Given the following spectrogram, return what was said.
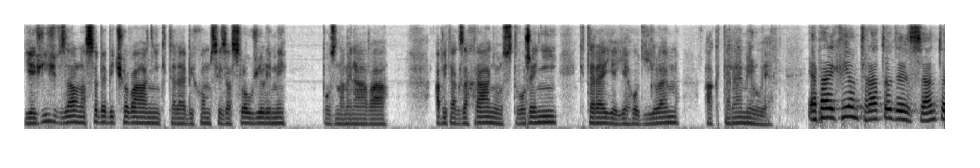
Ježíš vzal na sebe bičování, které bychom si zasloužili my, poznamenává, aby tak zachránil stvoření, které je jeho dílem a které miluje. E santo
